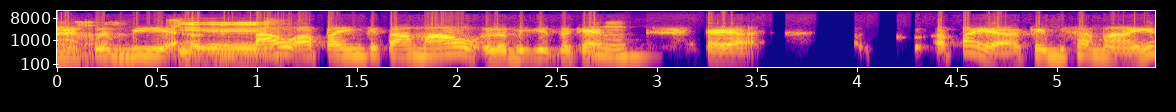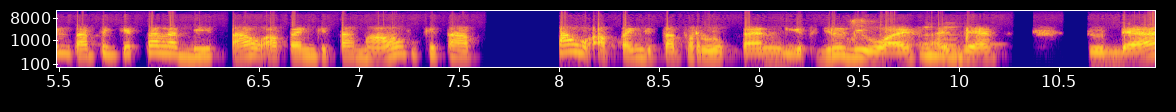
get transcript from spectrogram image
lebih okay. tahu apa yang kita mau, lebih gitu kayak hmm. kayak apa ya kayak bisa main tapi kita lebih tahu apa yang kita mau kita tahu apa yang kita perlukan gitu. Jadi lebih wise hmm. aja. Sudah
